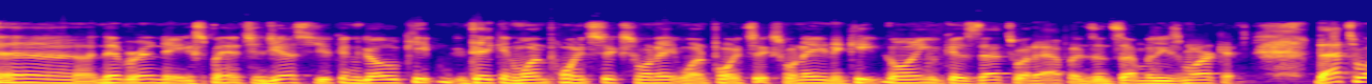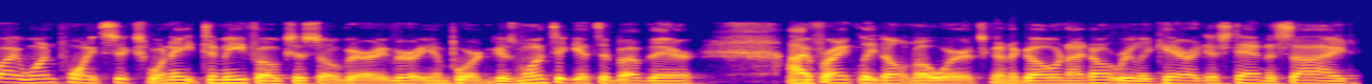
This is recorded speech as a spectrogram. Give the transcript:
uh, never-ending expansions. Yes, you can go keep taking 1.618, 1.618, and keep going because that's what happens in some of these markets. That's why 1.618 to me, folks, is so very, very important because once it gets above there, I frankly don't know where it's going to go, and I don't really care. I just stand aside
